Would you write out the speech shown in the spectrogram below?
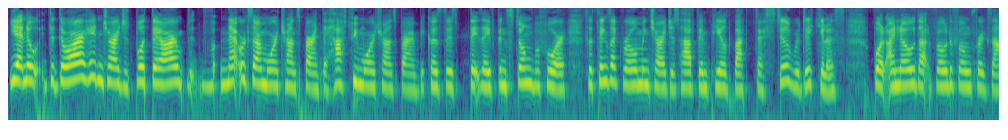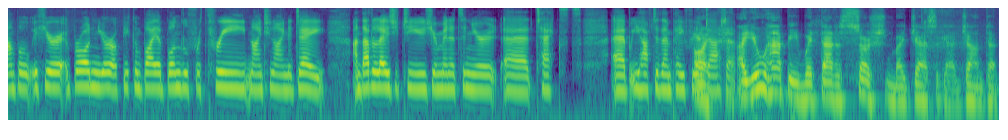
Yeah, no, th- there are hidden charges, but they are v- networks are more transparent. They have to be more transparent because there's they, they've been stung before. So things like roaming charges have been peeled back. They're still ridiculous. But I know that Vodafone, for example, if you're abroad in Europe, you can buy a bundle for three ninety nine a day, and that allows you to use your minutes and your uh, texts. Uh, but you have to then pay for your All right. data. Are you happy with that assertion by Jessica Johnson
